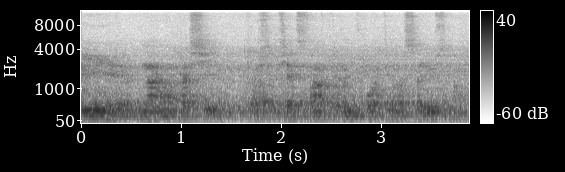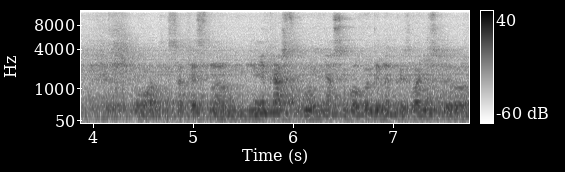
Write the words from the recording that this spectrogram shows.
и на Россию. То есть те страны, которые не входят в Евросоюз. Вот. И, соответственно, мне кажется, будет не особо выгодно производителю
